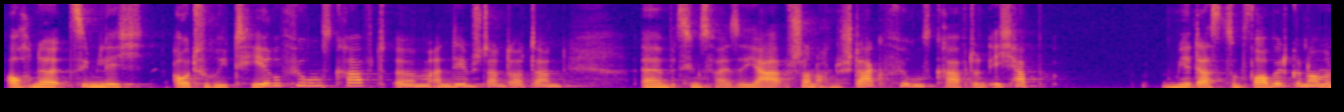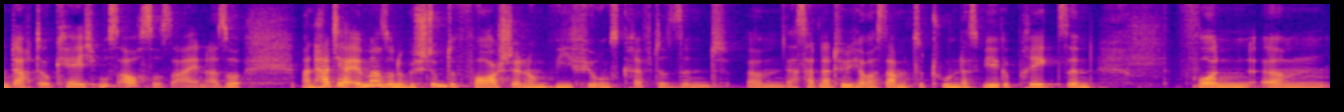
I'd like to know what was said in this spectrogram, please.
auch eine ziemlich autoritäre Führungskraft ähm, an dem Standort dann äh, beziehungsweise ja schon auch eine starke Führungskraft. Und ich habe mir das zum Vorbild genommen und dachte, okay, ich muss auch so sein. Also man hat ja immer so eine bestimmte Vorstellung, wie Führungskräfte sind. Ähm, das hat natürlich auch was damit zu tun, dass wir geprägt sind von ähm,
